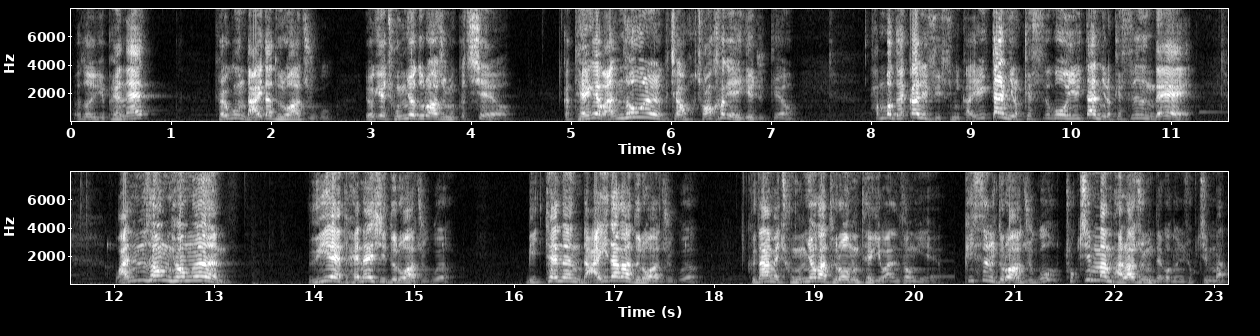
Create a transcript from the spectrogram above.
그래서 이게 베넷, 결국은 나이다 들어와주고, 여기에 종려 들어와주면 끝이에요. 그러니까 덱의 완성을 제가 정확하게 얘기해 줄게요. 한 번 더 헷갈릴 수 있으니까. 일단 이렇게 쓰고, 일단 이렇게 쓰는데, 완성형은 위에 베넷이 들어와주고요. 밑에는 나이다가 들어와주고요. 그 다음에 종려가 들어오면 덱이 완성이에요. 피스를 들어와주고 촉진만 발라주면 되거든요. 촉진만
